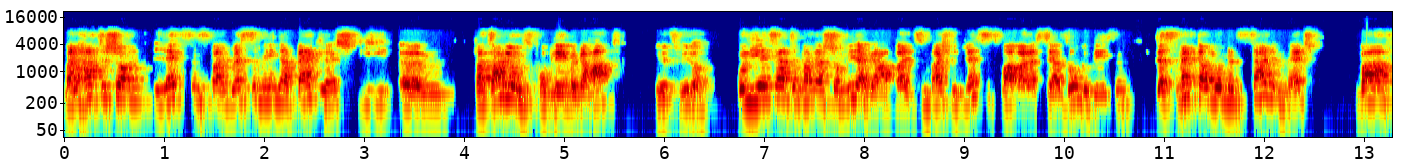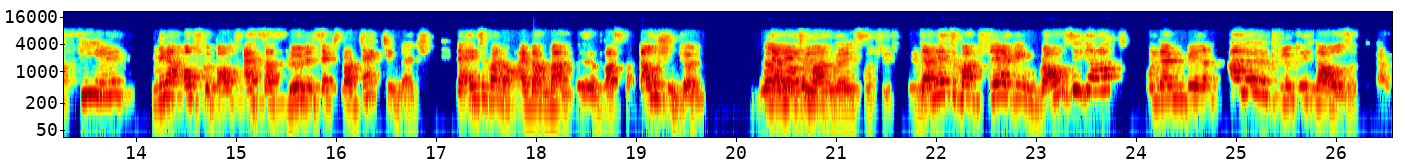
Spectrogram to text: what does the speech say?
Man hatte schon letztens bei WrestleMania Backlash die ähm, Verteidigungsprobleme gehabt Jetzt wieder. und jetzt hatte man das schon wieder gehabt, weil zum Beispiel letztes Mal war das ja so gewesen, das SmackDown Women's Title Match war viel mehr aufgebaut als das blöde Sechs-Mann Tag Team Match. Da hätte man doch einfach mal äh, was vertauschen können. Ja, Dann hätte natürlich man- Reigns natürlich. Dann hätte man Flair gegen Rousey gehabt und dann wären alle glücklich nach Hause gegangen.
